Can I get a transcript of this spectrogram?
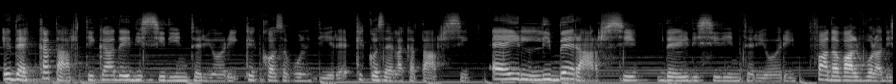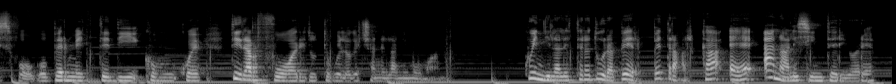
ed è catartica dei dissidi interiori. Che cosa vuol dire? Che cos'è la catarsi? È il liberarsi dei dissidi interiori. Fa da valvola di sfogo, permette di comunque tirar fuori tutto quello che c'è nell'animo umano. Quindi la letteratura per Petrarca è analisi interiore.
